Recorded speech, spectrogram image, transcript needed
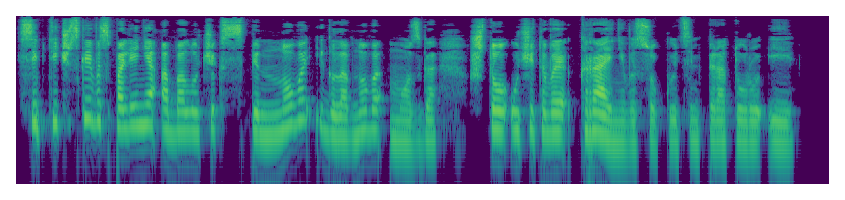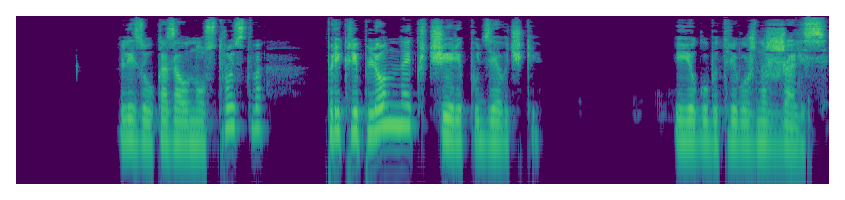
септическое воспаление оболочек спинного и головного мозга, что, учитывая крайне высокую температуру и... Лиза указала на устройство, прикрепленное к черепу девочки. Ее губы тревожно сжались.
